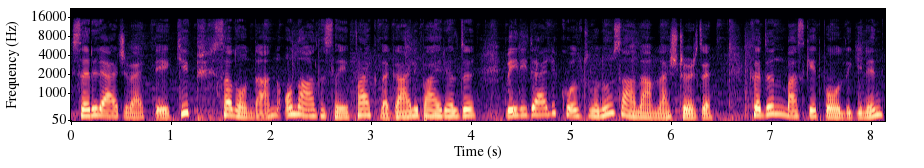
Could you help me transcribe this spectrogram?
Sarı lacivertli ekip salondan 16 sayı farkla galip ayrıldı ve liderlik koltuğunu sağlamlaştırdı. Kadın Basketbol Ligi'nin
